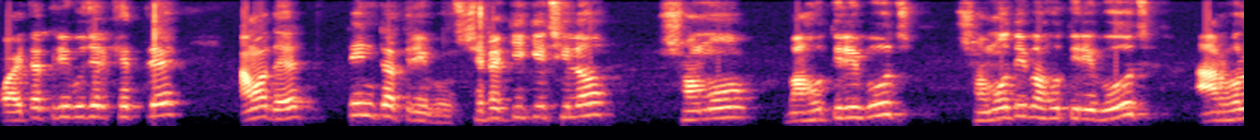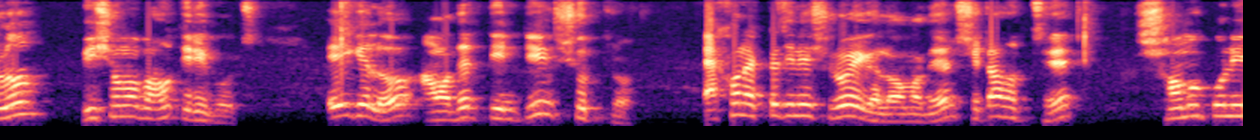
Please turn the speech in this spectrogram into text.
কয়টা ত্রিভুজের ক্ষেত্রে? আমাদের তিনটা ত্রিভুজ। সেটা কি কি ছিল? সমবাহু ত্রিভুজ, সমদ্বিবাহু ত্রিভুজ, আর হলো বিষমবাহু ত্রিভুজ। এই গেল আমাদের তিনটি সূত্র। এখন একটা জিনিস রয়ে গেল আমাদের, সেটা হচ্ছে সমকোণী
